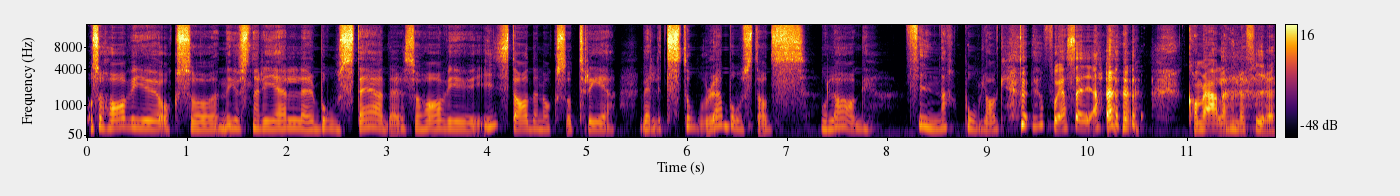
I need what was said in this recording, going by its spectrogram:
Och så har vi ju också, just när det gäller bostäder, så har vi ju i staden också tre väldigt stora bostadsbolag. Fina bolag, får jag säga. Kommer alla 104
